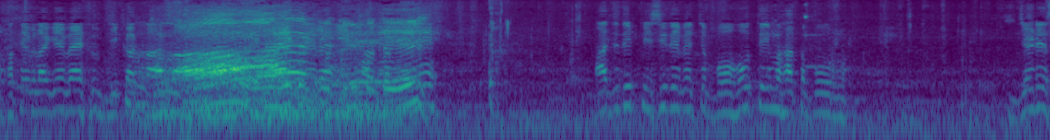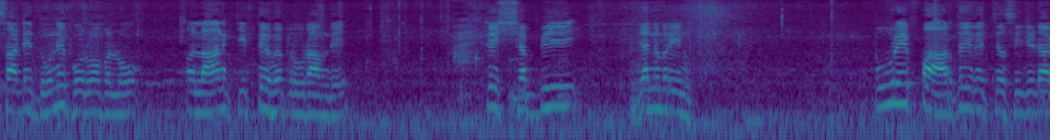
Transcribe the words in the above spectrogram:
ਫਤਿਹ ਬੁਲਾਈਏ ਵਾਹਿਗੁਰੂ ਜੀ ਕਾ ਖਾਲਸਾ। ਵਾਹਿਗੁਰੂ ਜੀ ਕੀ ਫਤਿਹ। ਅੱਜ ਦੀ ਪੀਸੀ ਦੇ ਵਿੱਚ ਬਹੁਤ ਹੀ ਮਹੱਤਵਪੂਰਨ ਜਿਹੜੇ ਸਾਡੇ ਦੋਨੇ ਫੋਰਮਾਂ ਵੱਲੋਂ ਐਲਾਨ ਕੀਤੇ ਹੋਏ ਪ੍ਰੋਗਰਾਮ ਦੇ ਕਿ 26 ਜਨਵਰੀ ਨੂੰ ਪੂਰੇ ਭਾਰਤ ਦੇ ਵਿੱਚ ਅਸੀਂ ਜਿਹੜਾ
